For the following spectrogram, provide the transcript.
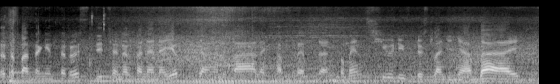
Tetap pantengin terus di channel Fanana Yuk jangan lupa like subscribe dan komen. See you di video selanjutnya. Bye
